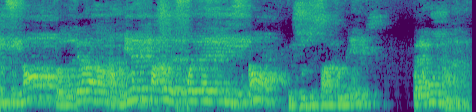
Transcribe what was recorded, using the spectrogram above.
y si no, los metieron al horno. Mira qué pasó después de él, y si no, Jesús estaba con ellos. Preguntan,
